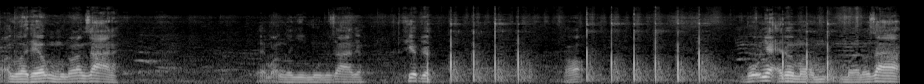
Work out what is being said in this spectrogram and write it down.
Mọi người thấy không? Mùn nó đang ra này. Đấy, mọi người nhìn mùn nó ra chưa? Khiếp chưa? Đó. Vỗ nhẹ thôi mà mà nó ra.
